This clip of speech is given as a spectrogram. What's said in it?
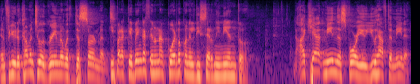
and for you to come into agreement with discernment. y para que vengas en un acuerdo con el discernimiento. I can't mean this for you, you have to mean it.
